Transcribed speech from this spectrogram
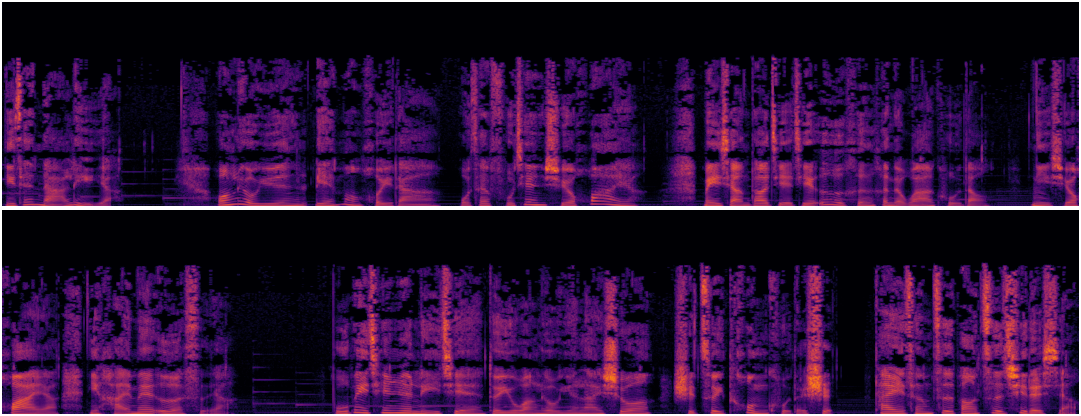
你在哪里呀？”王柳云连忙回答：“我在福建学画呀。”没想到姐姐恶狠狠地挖苦道：“你学画呀，你还没饿死呀？”不被亲人理解，对于王柳云来说是最痛苦的事。他也曾自暴自弃地想：“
